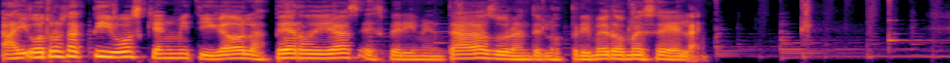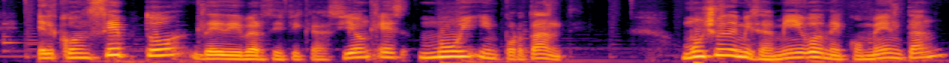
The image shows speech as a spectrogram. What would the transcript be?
hay otros activos que han mitigado las pérdidas experimentadas durante los primeros meses del año. El concepto de diversificación es muy importante. Muchos de mis amigos me comentan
